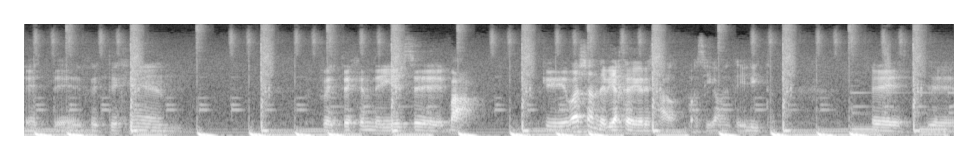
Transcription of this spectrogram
este, festejen festejen de irse, va, que vayan de viaje de egresado, básicamente, y listo. Este,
